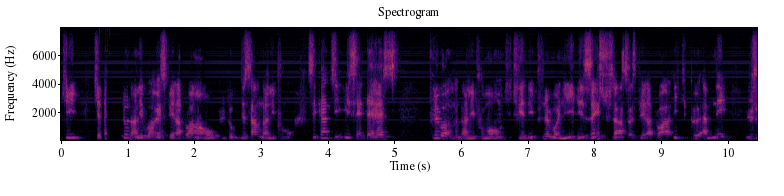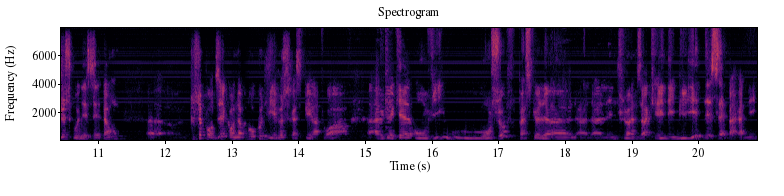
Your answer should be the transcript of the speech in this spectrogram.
qui, qui restent dans les voies respiratoires en haut, plutôt que descendre dans les poumons. C'est quand ils ils s'intéressent plus bas dans les poumons, qui créent des pneumonies, des insuffisances respiratoires et qui peut amener jusqu'au décès. Donc, euh, tout ça pour dire qu'on a beaucoup de virus respiratoires euh, avec lesquels on vit ou on souffre parce que l'influenza crée des milliers de décès par année,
